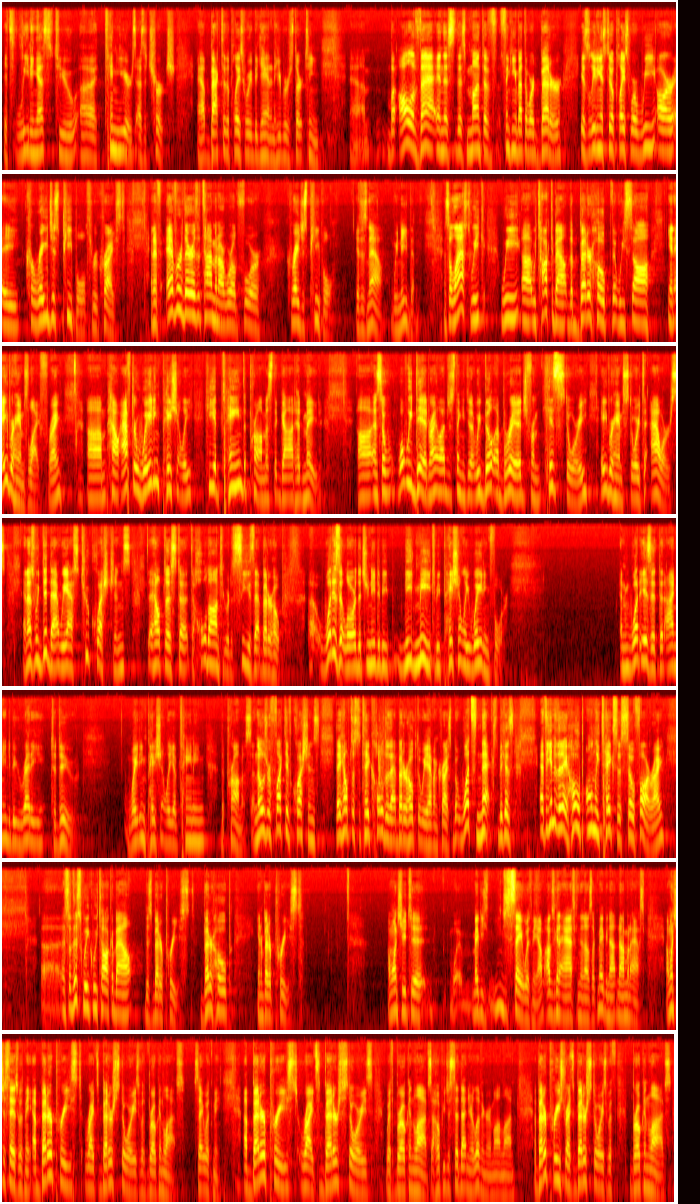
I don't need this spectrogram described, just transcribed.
it's leading us to uh, 10 years as a church, uh, back to the place where we began in Hebrews 13. Um, but all of that in this, this month of thinking about the word better is leading us to a place where we are a courageous people through Christ. And if ever there is a time in our world for courageous people, it is now. We need them. And so last week, we, uh, we talked about the better hope that we saw in Abraham's life, right? Um, how after waiting patiently, he obtained the promise that God had made. Uh, and so, what we did, right? I'm just thinking to that. We built a bridge from his story, Abraham's story, to ours. And as we did that, we asked two questions that helped us to, to hold on to or to seize that better hope. Uh, what is it, Lord, that you need, to be, need me to be patiently waiting for? And what is it that I need to be ready to do? Waiting patiently, obtaining the promise. And those reflective questions, they helped us to take hold of that better hope that we have in Christ. But what's next? Because at the end of the day, hope only takes us so far, right? Uh, and so this week we talk about this better priest, better hope in a better priest. I want you to maybe you just say it with me. I, I was going to ask, and then I was like, maybe not. No, I'm going to ask. I want you to say this with me. A better priest writes better stories with broken lives. Say it with me. A better priest writes better stories with broken lives. I hope you just said that in your living room online. A better priest writes better stories with broken lives.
